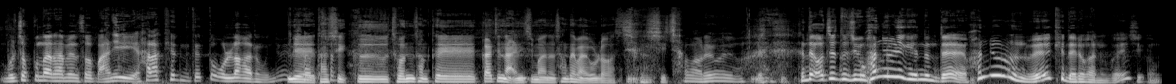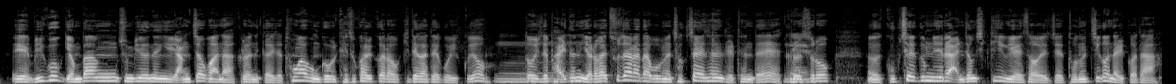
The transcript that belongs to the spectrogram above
물적 분할하면서 많이 하락했는데 또 올라가는군요. 네, 참- 다시 그 전 상태까지는 아니지만 상당히 많이 올라갔습니다. 증시 참 어려워요. 근데 어쨌든 지금 환율 얘기했는데 환율은 왜 이렇게 내려가는 거예요 지금? 예, 미국 연방 준비은행이 양적 완화 그러니까 이제 통화 공급을 계속할 거라고 기대가 되고 있고요. 음. 또 이제 바이든이 여러 가지 투자를 하다 보면 적자 예산이 될 텐데 그럴수록 어, 국채 금리를 안정시키기 위해서 이제 돈을 찍어낼 거다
